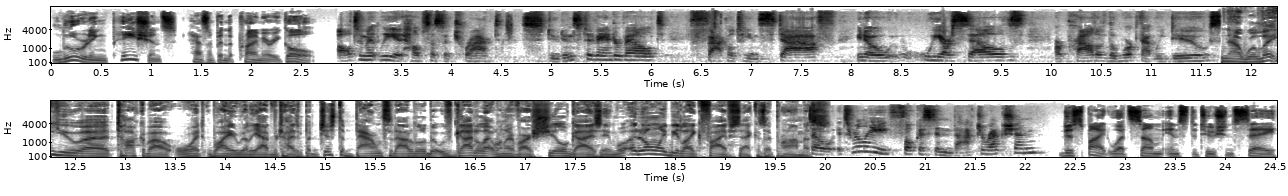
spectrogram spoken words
luring patients hasn't been the primary goal. Ultimately, it helps us attract students to Vanderbilt, faculty and staff. You know, we ourselves are proud of the work that we do. Now we'll let you uh, talk about what why you really advertise, but just to balance it out a little bit, we've got to let one of our shill guys in. Well, it'll only be like five seconds, I promise. So it's really focused in that direction. Despite what some institutions say,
